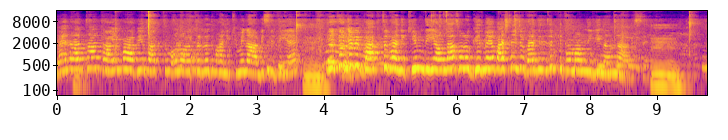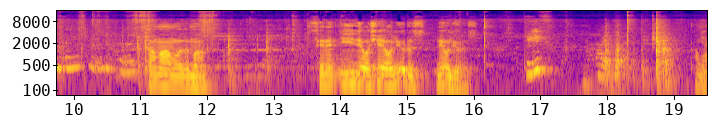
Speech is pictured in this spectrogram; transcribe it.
Ben hatta Tayyip abiye baktım onu hatırladım hani kimin abisi diye. İlk önce bir baktık hani kim diye ondan sonra gülmeye başlayınca ben de dedim ki tamam Nigina'nın abisi. Hmm. Tamam o zaman. Sene iyice o şey oluyoruz. Ne oluyoruz? Keyif. Tamam.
